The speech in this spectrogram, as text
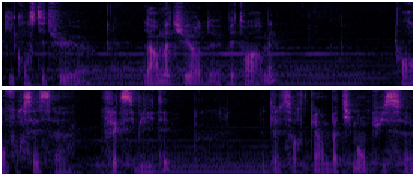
qui constitue euh, l'armature de béton armé, pour renforcer sa flexibilité, de telle sorte qu'un bâtiment puisse euh,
